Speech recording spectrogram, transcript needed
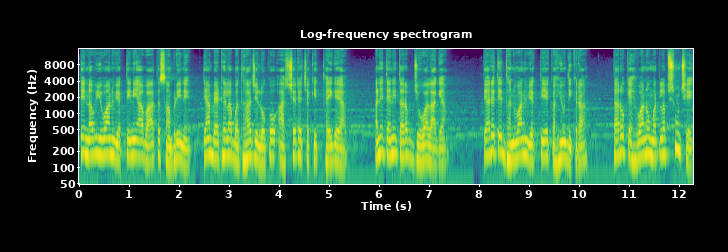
તે નવયુવાન વ્યક્તિની આ વાત સાંભળીને ત્યાં બેઠેલા બધા જ લોકો આશ્ચર્યચકિત થઈ ગયા અને તેની તરફ જોવા લાગ્યા. ત્યારે તે ધનવાન વ્યક્તિએ કહ્યું, દીકરા, તારો કહેવાનો મતલબ શું છે?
